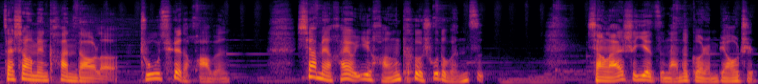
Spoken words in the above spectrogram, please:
在上面看到了。朱雀的花纹，下面还有一行特殊的文字，想来是叶子楠的个人标志，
